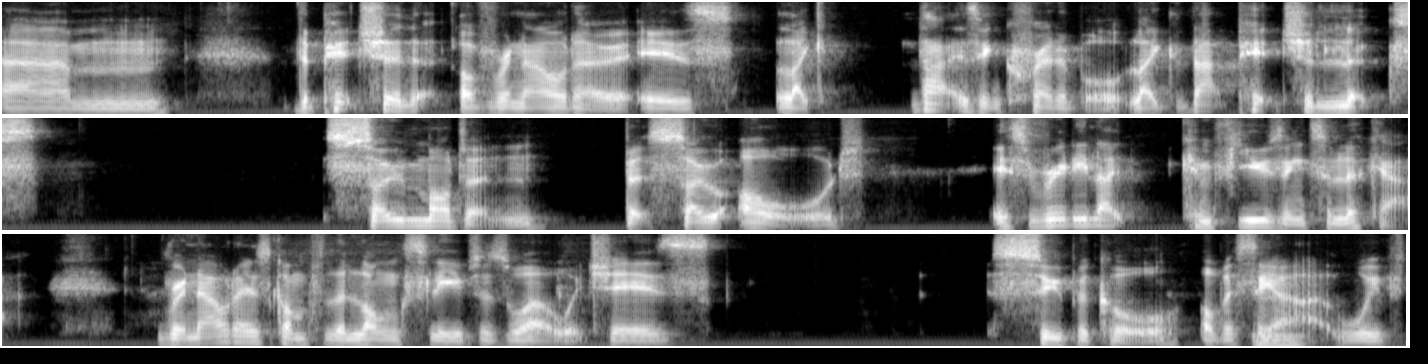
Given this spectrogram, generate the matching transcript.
Um, the picture of Ronaldo is like that is incredible. Like that picture looks so modern but so old. It's really like confusing to look at. Ronaldo's gone for the long sleeves as well, which is super cool. Obviously, Mm. uh, we've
